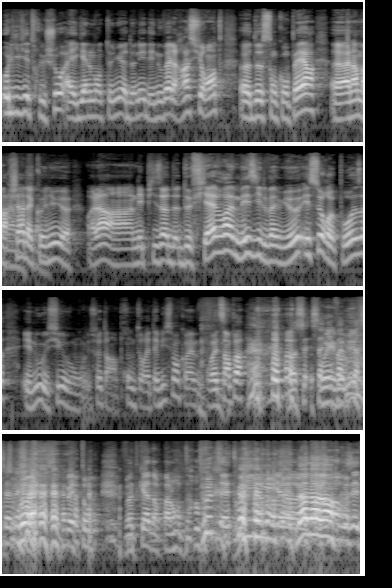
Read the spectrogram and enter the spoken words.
Olivier Truchot a également tenu à donner des nouvelles rassurantes de son compère. Alain Marchal a connu voilà, un épisode de fièvre, mais il va mieux et se repose. Et nous aussi, on lui souhaite un prompt rétablissement quand même. On va être sympa. ça n'est pas ça peut être votre cas dans pas longtemps. Peut-être. Oui, non, non, non. Vous êtes...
